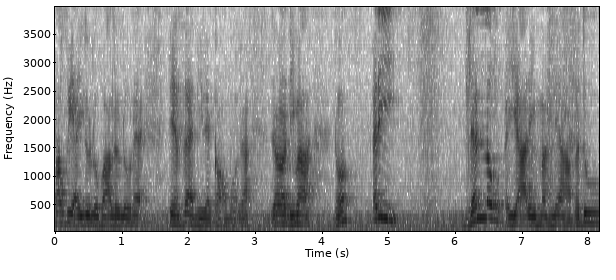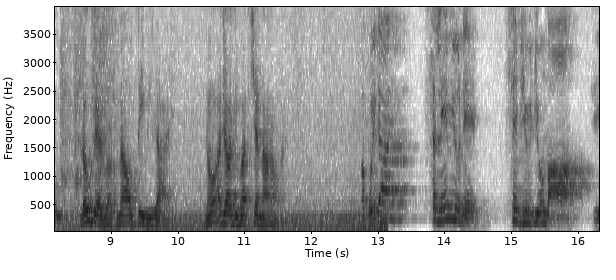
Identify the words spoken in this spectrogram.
စောက်စီအကြီးလိုလိုပါလိုလိုနဲ့တင်ဆက်နေတဲ့ကောင်ပေါ့ဗျာကျတော့ဒီမှာနော်အဲ့ဒီ လက်လုံအရာတွေမှန်များဘသူလုံတယ်ဆိုတော့ခင်ဗျားတို့သိပြီးသားရေနော်အကြောင်းဒီမှာတစ်ချက်နားထောင်လိုက်အကွေးတိုင်းစလင်းမြို့နယ်စင်ဖြူကျွန်းမှာဒီ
